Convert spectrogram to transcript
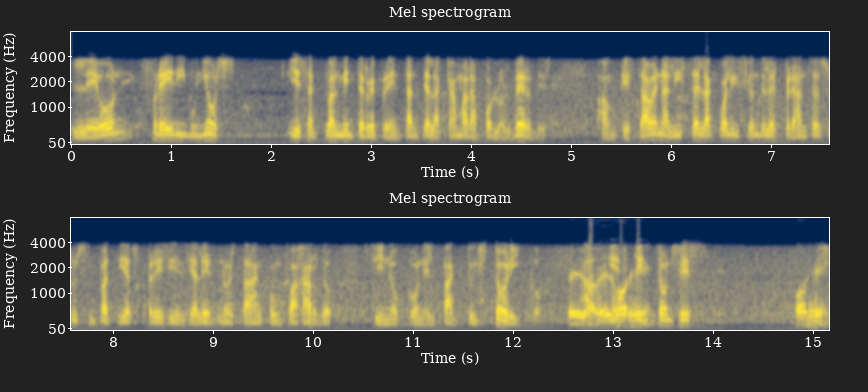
León Freddy Muñoz y es actualmente representante a la Cámara por los Verdes aunque estaba en la lista de la coalición de la esperanza, sus simpatías presidenciales no estaban con Fajardo, sino con el pacto histórico. Pero a ver, Jorge, entonces... Jorge.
